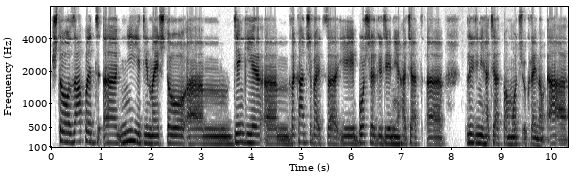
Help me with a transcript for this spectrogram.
что Запад э, не единый, что эм, деньги э, заканчиваются и больше людей не хотят, э, люди не хотят помочь Украину. А,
